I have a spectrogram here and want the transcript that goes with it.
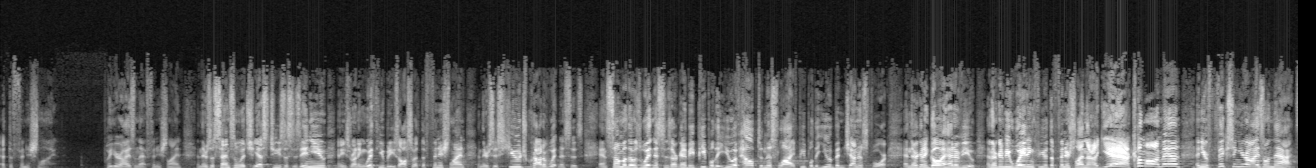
at the finish line. Put your eyes on that finish line. And there's a sense in which, yes, Jesus is in you and he's running with you, but he's also at the finish line. And there's this huge crowd of witnesses. And some of those witnesses are going to be people that you have helped in this life, people that you have been generous for. And they're going to go ahead of you and they're going to be waiting for you at the finish line. They're like, yeah, come on, man. And you're fixing your eyes on that.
